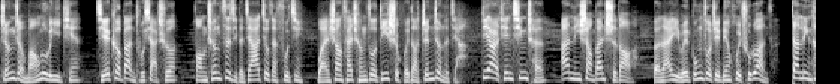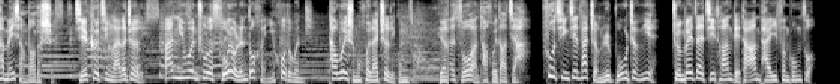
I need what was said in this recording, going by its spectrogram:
整整忙碌了一天，杰克半途下车。谎称自己的家就在附近，晚上才乘坐的士回到真正的家。第二天清晨，安妮上班迟到了。本来以为工作这边会出乱子，但令他没想到的是，杰克竟来了这里。安妮问出了所有人都很疑惑的问题：他为什么会来这里工作？原来昨晚他回到家，父亲见他整日不务正业，准备在集团给他安排一份工作。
